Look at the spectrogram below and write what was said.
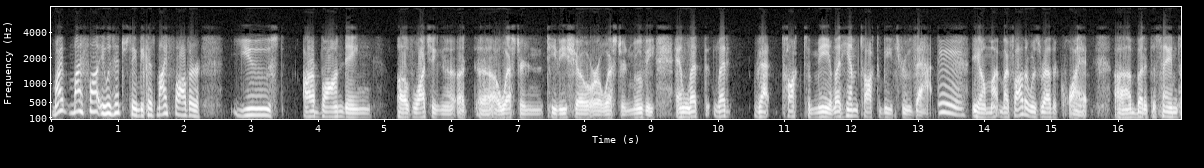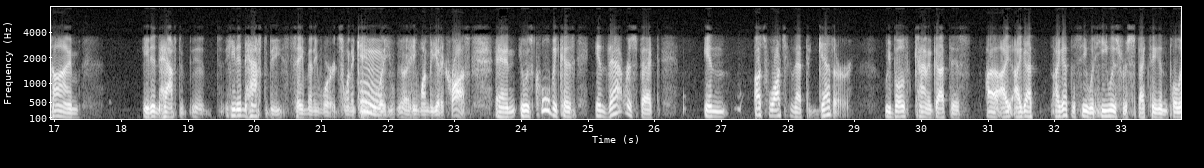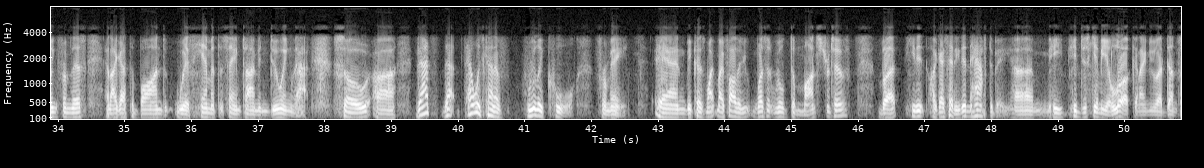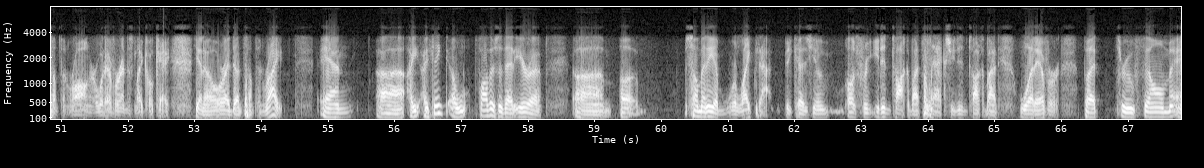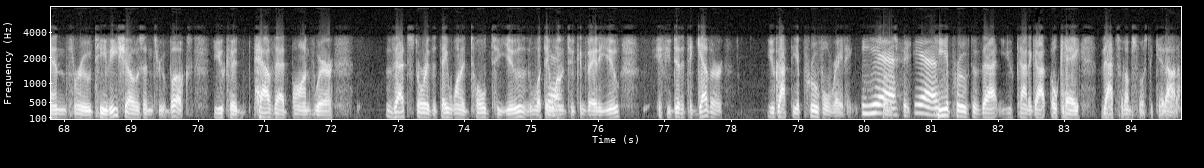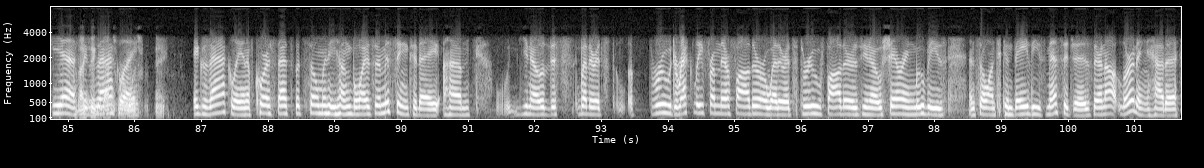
My my father. It was interesting because my father used our bonding of watching a, a, a Western TV show or a Western movie, and let let that talk to me, let him talk to me through that. Mm. You know, my my father was rather quiet, uh, but at the same time he didn't have to he didn't have to be say many words when it came mm. to what he, uh, he wanted to get across and it was cool because in that respect in us watching that together we both kind of got this I, I got I got to see what he was respecting and pulling from this, and I got to bond with him at the same time in doing that. So uh, that's that that was kind of really cool for me and because my my father wasn't real demonstrative, but he didn't like I said he didn't have to be. Um, he he'd just give me a look, and I knew I'd done something wrong or whatever, and it's like okay, you know, or I'd done something right. And uh, I I think uh, fathers of that era, um, uh, so many of them were like that because you know well, for, you didn't talk about sex, you didn't talk about whatever, but through film and through TV shows and through books, you could have that bond where that story that they wanted told to you, what they wanted to convey to you, if you did it together, you got the approval rating. Yes, so yes. He approved of that, and you kind of got, okay, that's what I'm supposed to get out of it. Yes, and I exactly. think that's what it was for me. Exactly, and of course that's what so many young boys are missing today. Um, you know, this whether it's through directly from their father or whether it's through fathers, you know, sharing movies and so on to convey these messages, they're not learning how to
